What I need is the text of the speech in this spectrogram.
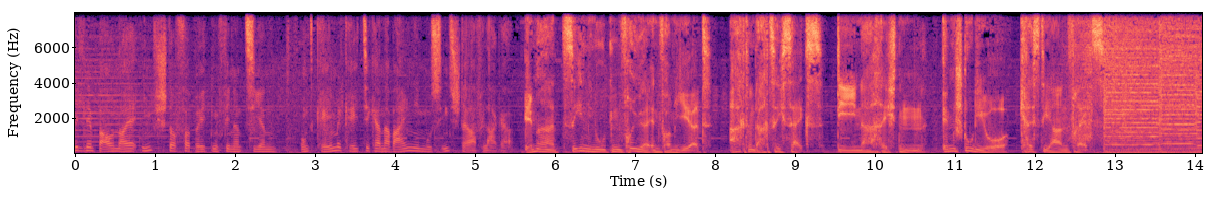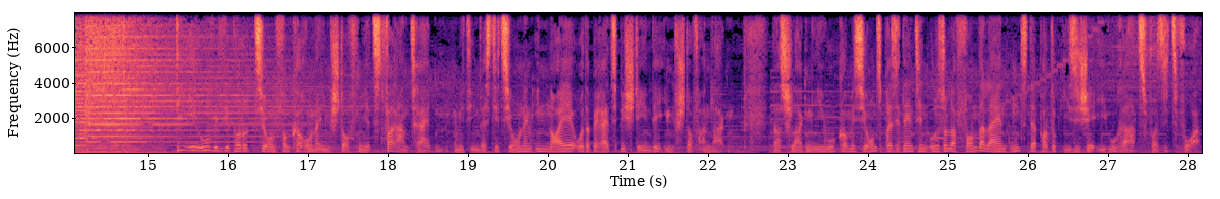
will den Bau neuer Impfstofffabriken finanzieren und Kreml-Kritiker Nawalny muss ins Straflager. Immer 10 Minuten früher informiert. 88.6 Die Nachrichten. Im Studio Christian Fritz. Die EU will die Produktion von Corona-Impfstoffen jetzt vorantreiben, mit Investitionen in neue oder bereits bestehende Impfstoffanlagen. Das schlagen EU-Kommissionspräsidentin Ursula von der Leyen und der portugiesische EU-Ratsvorsitz vor.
